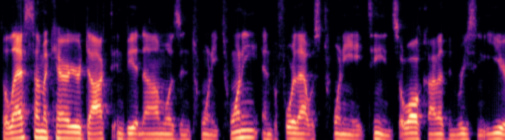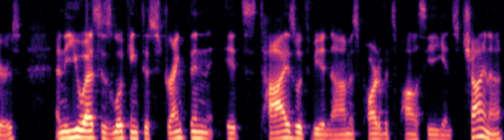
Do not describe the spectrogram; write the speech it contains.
The last time a carrier docked in Vietnam was in 2020, and before that was 2018. So, all kind of in recent years. And the U.S. is looking to strengthen its ties with Vietnam as part of its policy against China.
